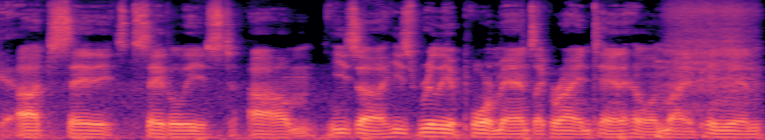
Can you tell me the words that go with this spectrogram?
Yeah. Uh, to say to say the least. Um, he's uh he's really a poor man's like Ryan Tannehill in my opinion.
